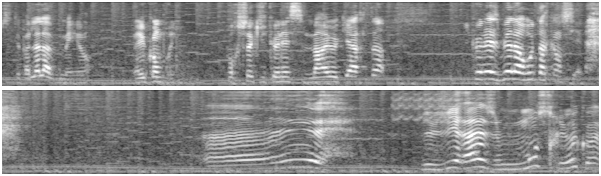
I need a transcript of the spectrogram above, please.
c'était pas de la lave, mais vous avez compris. Pour ceux qui connaissent Mario Kart, ils connaissent bien la route arc-en-ciel. Euh... Des virages monstrueux, quoi.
